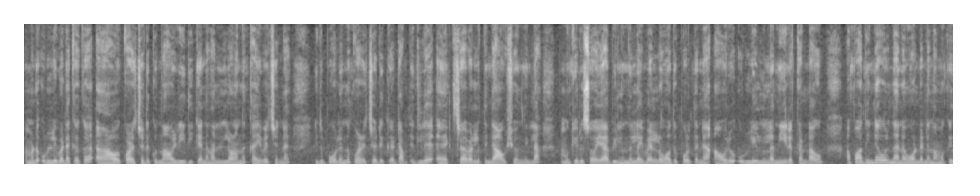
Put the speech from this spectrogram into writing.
നമ്മുടെ ഉള്ളിവടക്കൊക്കെ കുഴച്ചെടുക്കുന്ന ആ ഒരു രീതിക്ക് തന്നെ നല്ലോണം ഒന്ന് കൈവച്ച് തന്നെ ഇതുപോലെ ഒന്ന് കുഴച്ചെടുക്കുക കേട്ടോ. ഇതിൽ എക്സ്ട്രാ വെള്ളത്തിന്റെ ആവശ്യമൊന്നുമില്ല. നമുക്കൊരു സോയാബീനിൽ നിന്നുള്ള ഈ വെള്ളവും അതുപോലെ തന്നെ ആ ഒരു ഉള്ളിയിൽ നിന്നുള്ള നീരൊക്കെ ഉണ്ടാവും. അപ്പോൾ അതിന്റെ ഒരു നനവുകൊണ്ട് തന്നെ നമുക്ക്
